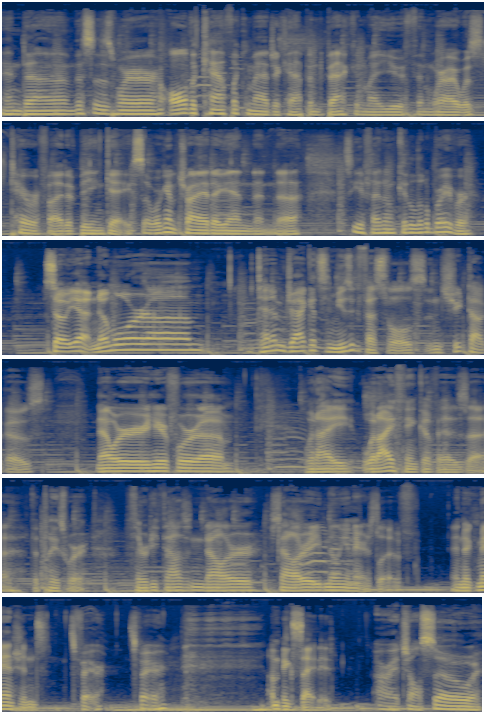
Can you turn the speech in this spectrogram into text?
And uh, this is where all the Catholic magic happened back in my youth and where I was terrified of being gay. So we're going to try it again and uh, see if I don't get a little braver. so yeah, no more um, denim jackets and music festivals and street tacos. Now we're here for um, what I what I think of as uh, the place where thirty thousand dollar salary millionaires live in McMansions. It's fair. It's fair. I'm excited. All right, y'all. So,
